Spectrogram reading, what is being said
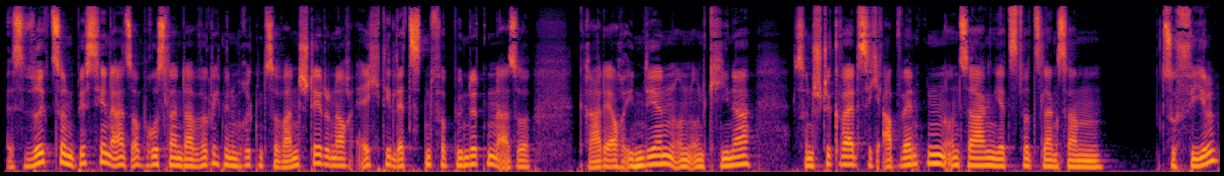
es wirkt so ein bisschen, als ob Russland da wirklich mit dem Rücken zur Wand steht und auch echt die letzten Verbündeten, also gerade auch Indien und, und China, so ein Stück weit sich abwenden und sagen, jetzt wird's langsam zu viel.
